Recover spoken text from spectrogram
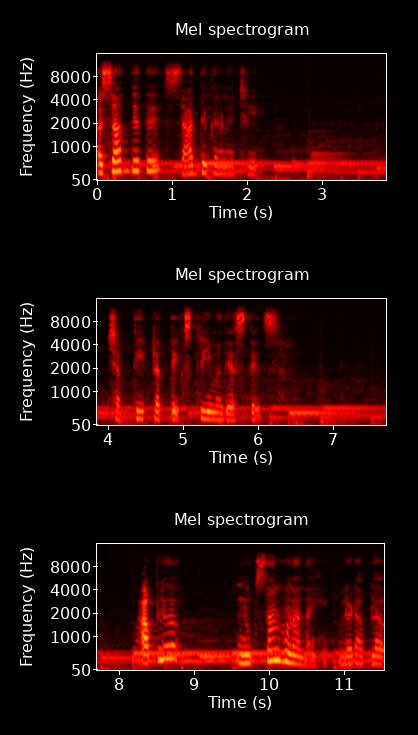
असाध्य ते साध्य करण्याची शक्ती प्रत्येक स्त्रीमध्ये असतेच. आपलं नुकसान होणार नाही. उलट आपला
